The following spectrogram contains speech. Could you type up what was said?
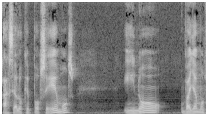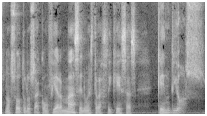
hacia lo que poseemos y no vayamos nosotros a confiar más en nuestras riquezas que en Dios.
